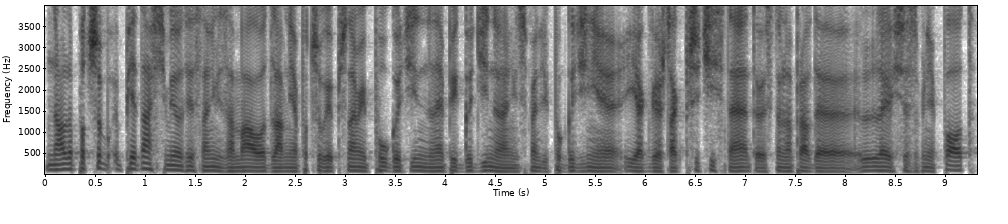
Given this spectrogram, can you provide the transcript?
no ale potrzebuję, 15 minut jest na nim za mało dla mnie. Potrzebuję przynajmniej pół godziny, lepiej godzinę na nim spędzić. Po godzinie, jak wiesz, tak przycisnę, to jestem naprawdę, leje się sobie pot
